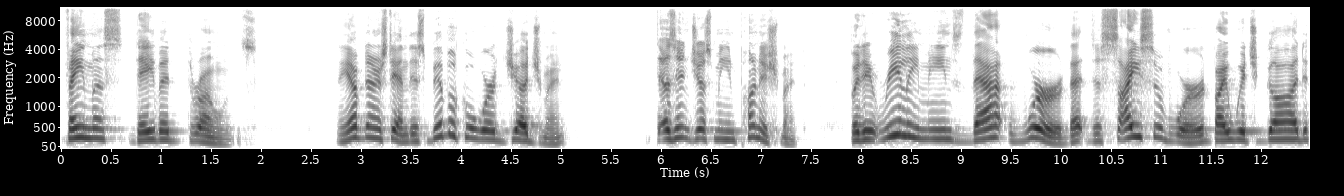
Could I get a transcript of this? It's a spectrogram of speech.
famous David thrones. Now you have to understand this biblical word judgment doesn't just mean punishment, but it really means that word, that decisive word by which God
